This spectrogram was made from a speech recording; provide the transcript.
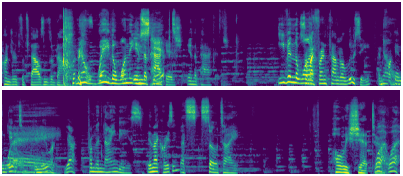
hundreds of thousands of dollars. No way. The one that you in the skipped? package. In the package. Even the one. So my friend found a Lucy and No fucking gave it to me in New York. Yeah. from the '90s. Isn't that crazy? That's so tight. Holy shit, dude. What? What?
